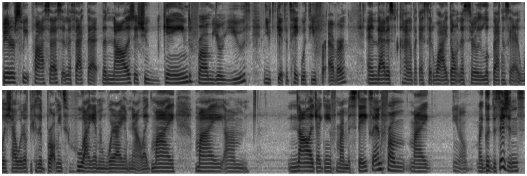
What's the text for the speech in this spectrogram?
bittersweet process in the fact that the knowledge that you gained from your youth you get to take with you forever and that is kind of like I said why I don't necessarily look back and say I wish I would have because it brought me to who I am and where I am now. Like my my um, knowledge I gained from my mistakes and from my you know my good decisions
